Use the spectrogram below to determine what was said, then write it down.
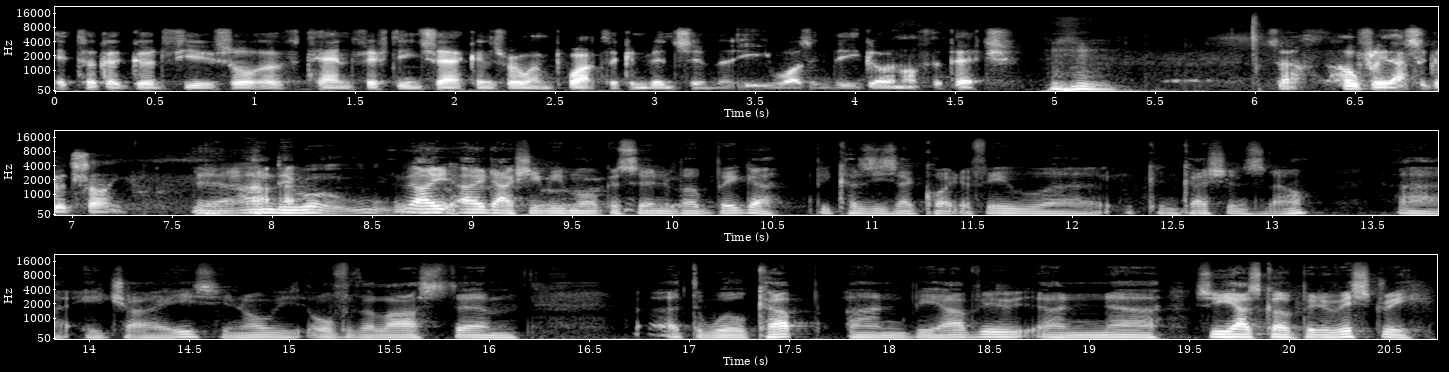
it took a good few sort of 10, 15 seconds for Romain Poite to convince him that he was indeed going off the pitch. Mm-hmm. So hopefully that's a good sign. Yeah, Andy, what, I, I'd actually be more concerned about Biggar because he's had quite a few uh, concussions now, uh, HIAs, you know, over the last um, at the World Cup and Biavu, and uh, so he has got a bit of history.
